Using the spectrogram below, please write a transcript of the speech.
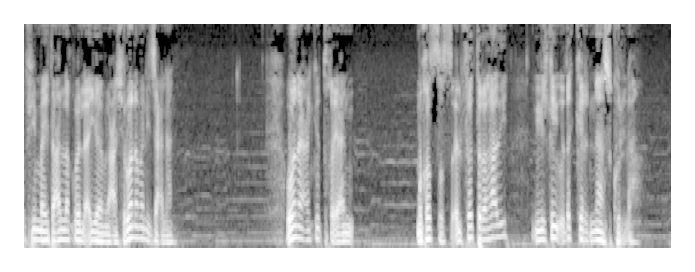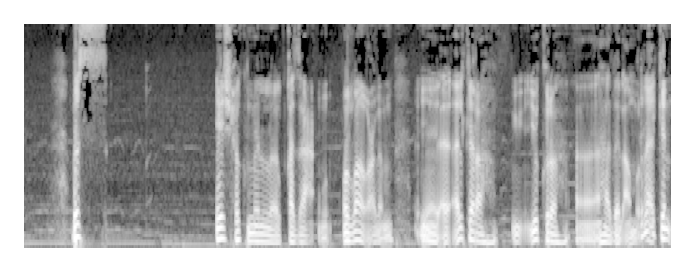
فيما يتعلق بالأيام العشر. وأنا ماني زعلان. وأنا كنت يعني مخصص الفترة هذه لكي أذكر الناس كلها. بس إيش حكم القزع؟ والله أعلم. الكره يكره آه، هذا الأمر. لكن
